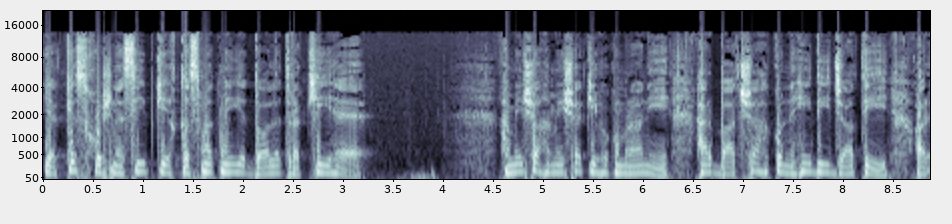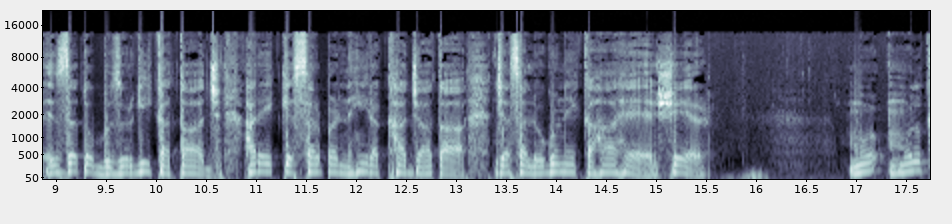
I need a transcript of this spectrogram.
یا کس خوش نصیب کی قسمت میں یہ دولت رکھی ہے۔ ہمیشہ ہمیشہ کی حکمرانی ہر بادشاہ کو نہیں دی جاتی اور عزت و بزرگی کا تاج ہر ایک کے سر پر نہیں رکھا جاتا، جیسا لوگوں نے کہا ہے شعر۔ ملک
